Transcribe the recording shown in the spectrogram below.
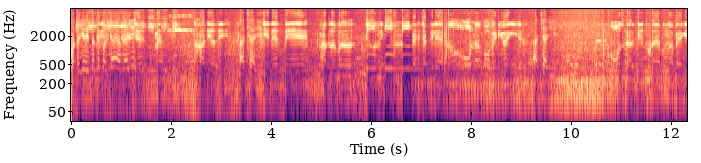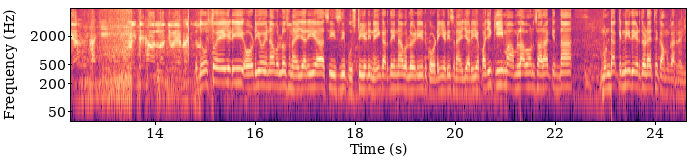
ਪਤਾ ਕਿ ਨਿਤਨ ਤੇ ਪਰਚਾ ਆ ਗਿਆ ਜੀ? ਵਿੱਚ ਮੈਂ- ਹਾਂਜੀ ਹਾਂਜੀ। ਅੱਛਾ ਜੀ। ਜਿਹਦੇ ਤੇ ਮਤਲਬ ਜਦੋਂ ਨਿਤਿਨ ਪੈਸੇ ਚੱਕ ਲਿਆ ਨਾ ਉਹ ਉਹਨਾਂ ਕੋਲ ਵੀਡੀਓ ਹੈਗੀ ਆ। ਅੱਛਾ ਜੀ। ਉਸ ਕਰਕੇ ਥੋੜਾ ਜਿਹਾ ਪੰਗਾ ਪੈ ਗਿਆ। ਹਾਂਜੀ। ਨਹੀਂ ਤੇ ਹਾਲ ਲੱਜ ਹੋਇਆ ਨਾ ਦੋਸਤੋ ਇਹ ਜਿਹੜੀ ਆਡੀਓ ਇਹਨਾਂ ਵੱਲੋਂ ਸੁਣਾਈ ਜਾ ਰਹੀ ਆ ਅਸੀਂ ਇਸ ਦੀ ਪੁਸ਼ਟੀ ਜਿਹੜੀ ਨਹੀਂ ਕਰਦੇ ਇਹਨਾਂ ਵੱਲੋਂ ਜਿਹੜੀ ਰਿਕਾਰਡਿੰਗ ਜਿਹੜੀ ਸੁਣਾਈ ਜਾ ਰਹੀ ਆ। ਭਾਜੀ ਕੀ ਮਾਮਲਾ ਵਾ ਹੁਣ ਸਾਰਾ? ਕਿਦਾਂ? ਮੁੰਡਾ ਕਿੰਨੀ ਦੇਰ ਤੋਂ ਜਿਹੜਾ ਇੱਥੇ ਕੰਮ ਕਰ ਰਿਹਾ ਜੀ?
